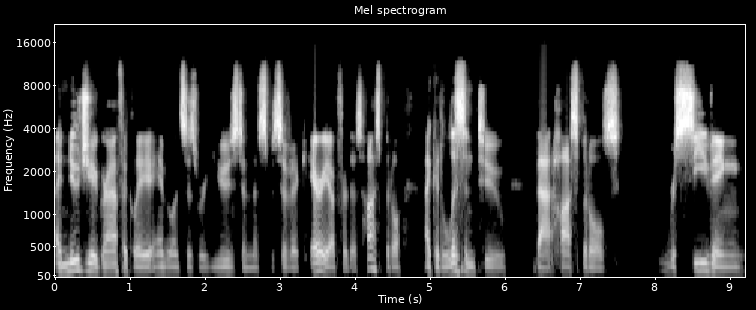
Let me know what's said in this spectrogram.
I knew geographically ambulances were used in this specific area for this hospital. I could listen to that hospital's receiving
